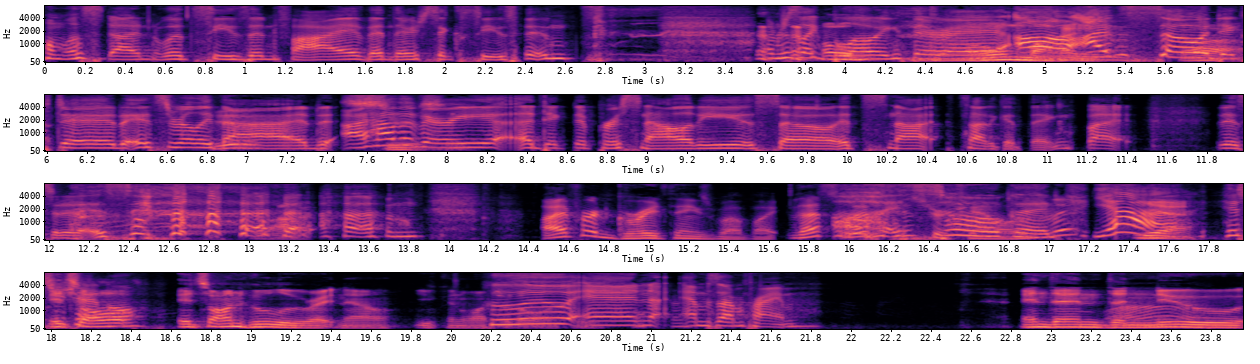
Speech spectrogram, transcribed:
almost done with season five, and there's six seasons. I'm just like Oh, blowing through oh it. Oh, my I'm so God. addicted. It's really Yeah. bad. I have a very addictive personality, so it's not it's not a good thing, but it is what it is. um, I've heard great things about Vikings. That's, oh, that's it's so Channel, good. isn't it? Yeah, History it's Channel, All, it's on Hulu right now. You can watch it. all. Hulu, and Amazon Prime. and then the Wow. new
